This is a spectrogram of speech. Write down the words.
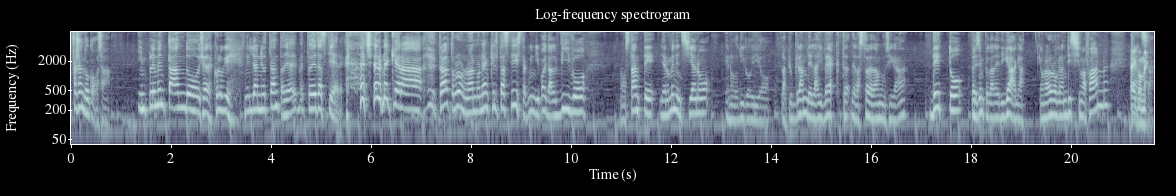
facendo cosa? Implementando cioè, quello che negli anni 80 metto le tastiere. Cioè non è che era tra l'altro loro non hanno neanche il tastierista quindi poi dal vivo nonostante gli Iron Maiden siano e non lo dico io la più grande live act della storia della musica detto per esempio da Lady Gaga che è una loro grandissima fan pensa,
